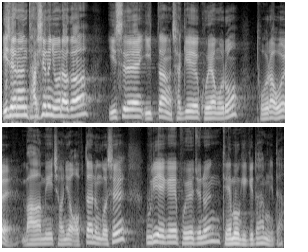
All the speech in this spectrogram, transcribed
이제는 다시는 요나가 이스라엘 이 땅 자기의 고향으로 돌아올 마음이 전혀 없다는 것을 우리에게 보여주는 대목이기도 합니다.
